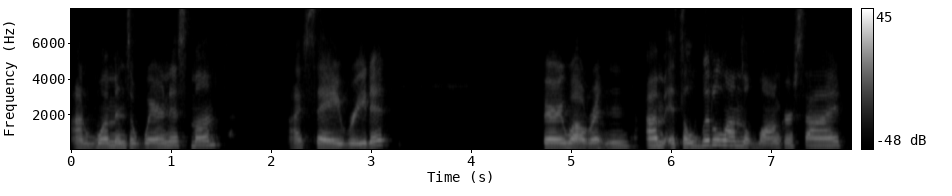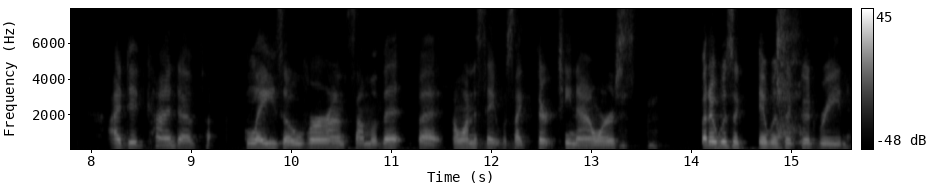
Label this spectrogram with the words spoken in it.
on Women's Awareness Month, I say read it. Very well written. Um, it's a little on the longer side. I did kind of glaze over on some of it, but I want to say it was like 13 hours. But it was a it was a good read.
